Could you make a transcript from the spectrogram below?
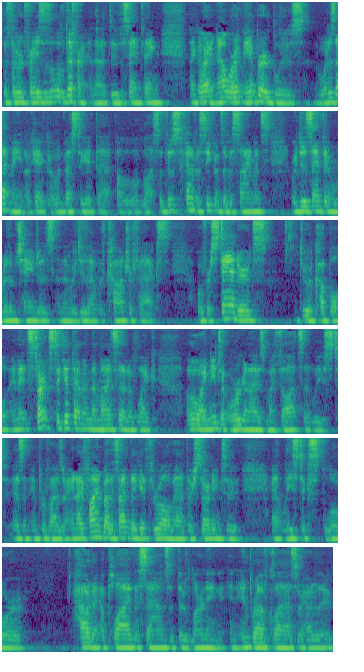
the third phrase is a little different, and then I do the same thing. Like, all right, now write me a bird blues. What does that mean? Okay, go investigate that. Blah blah blah blah. So there's kind of a sequence of assignments. We do the same thing with rhythm changes, and then we do that with contrafacts over standards. Do a couple, and it starts to get them in the mindset of like, oh, I need to organize my thoughts at least as an improviser. And I find by the time they get through all that, they're starting to at least explore how to apply the sounds that they're learning in improv class or how to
